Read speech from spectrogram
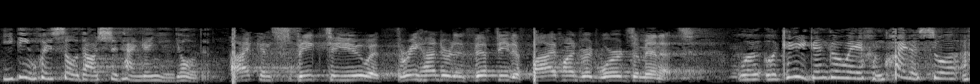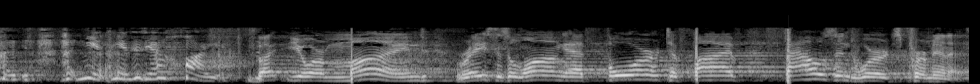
一定会受到试探跟引诱的。I can speak to you at 350 to 500 words a minute. 我我可以跟各位很快的说，呃、念念这些话语。 But your mind races along at four to five thousand words per minute.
